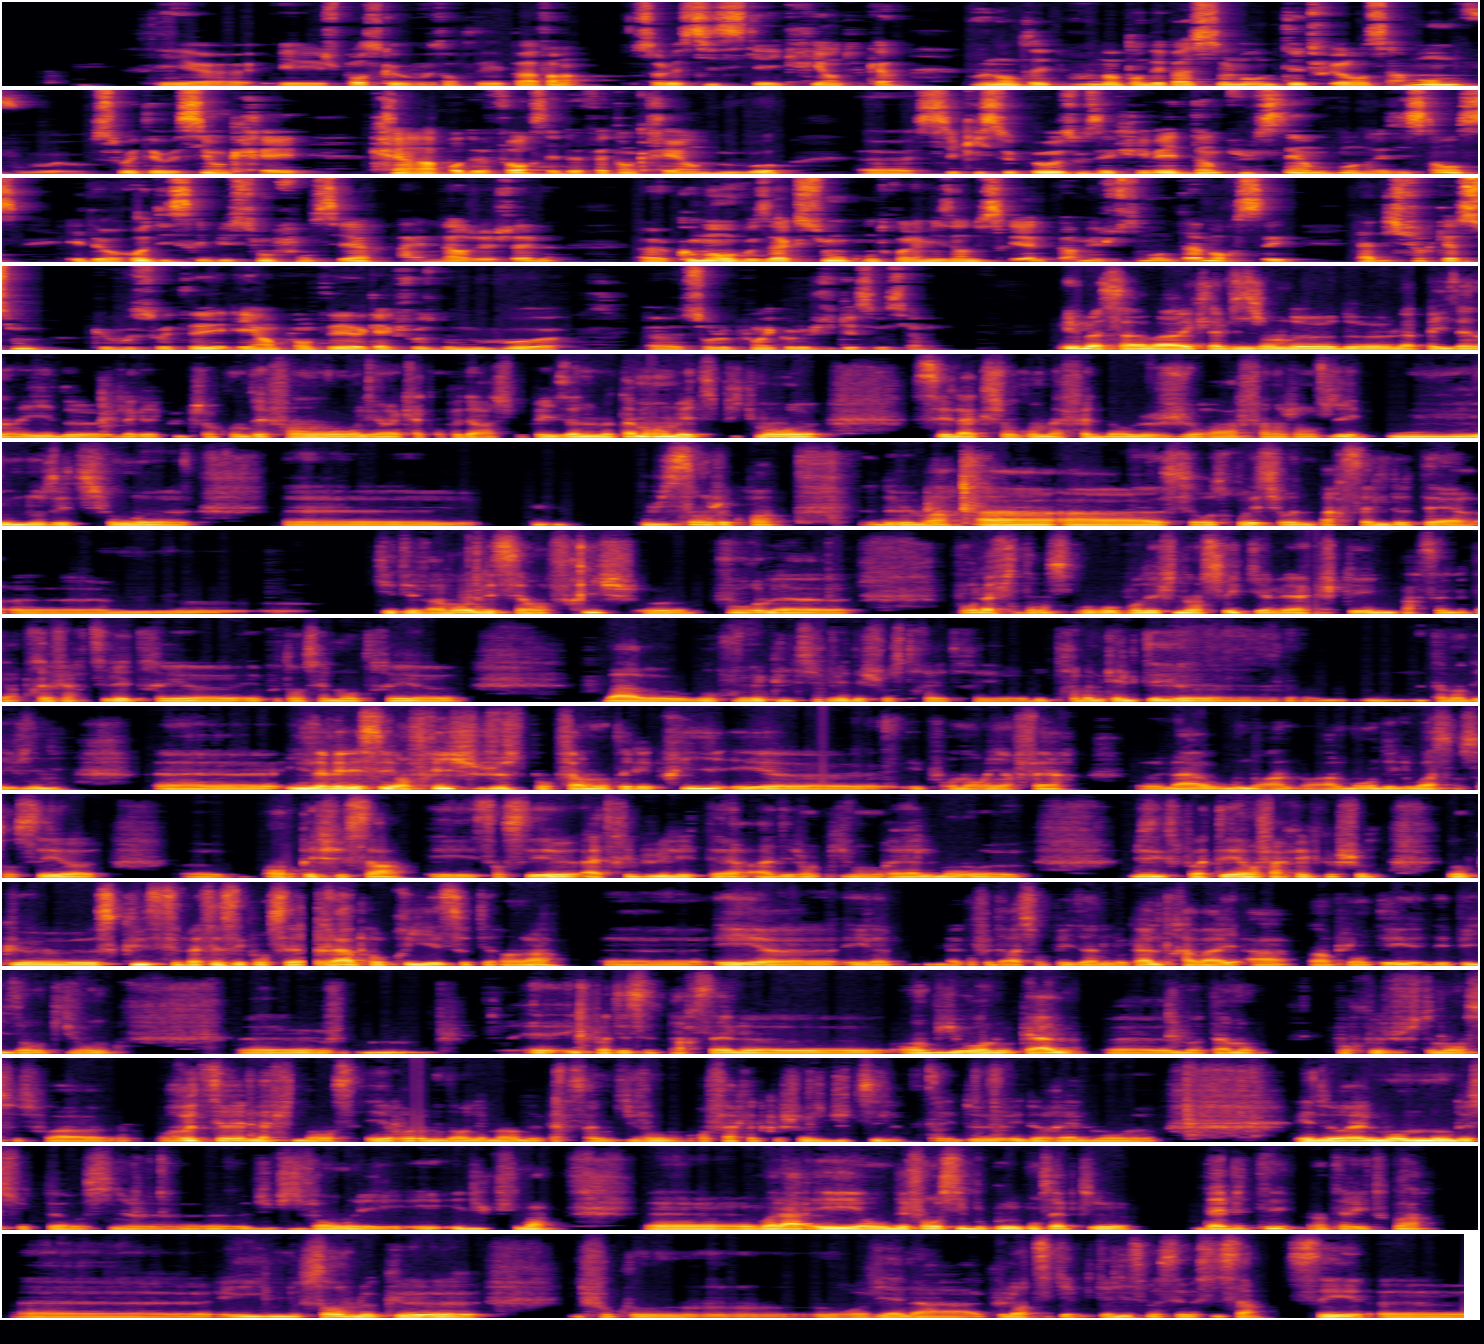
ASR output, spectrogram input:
Et, euh, et je pense que vous entendez pas, enfin, sur le site, ce qui est écrit en tout cas, vous n'entendez pas seulement détruire l'ancien monde, vous souhaitez aussi en créer, créer un rapport de force et de fait en créer un nouveau. Euh, ce qui suppose, vous écrivez, d'impulser un mouvement de résistance et de redistribution foncière à une large échelle. Euh, comment vos actions contre la mise industrielle permettent justement d'amorcer la bifurcation que vous souhaitez et implanter quelque chose de nouveau euh, sur le plan écologique et social? Oui, bah ça va avec la vision de, de la paysannerie et de, l'agriculture qu'on défend en lien avec la Confédération paysanne notamment, mais typiquement euh, c'est l'action qu'on a faite dans le Jura fin janvier où nous étions euh, 800 euh, je crois de mémoire à, à, se retrouver sur une parcelle de terre euh, qui était vraiment laissée en friche euh, pour le pour la finance, en gros pour des financiers qui avaient acheté une parcelle de terre très fertile et très et potentiellement très bah, euh, on pouvait cultiver des choses très très de très bonne qualité, euh, notamment des vignes. Euh, ils avaient laissé en friche juste pour faire monter les prix et, et pour n'en rien faire. là où normalement des lois sont censées empêcher ça et censées attribuer les terres à des gens qui vont réellement les exploiter et en faire quelque chose. Donc, ce qui s'est passé, c'est qu'on s'est réapproprié ce terrain-là euh, et, et la, la, Confédération paysanne locale travaille à implanter des paysans qui vont euh, exploiter cette parcelle euh, en bio, en local, euh, notamment, pour que justement ce soit retiré de la finance et remis dans les mains de personnes qui vont en faire quelque chose d'utile et de, et de réellement euh, et de réellement non destructeur aussi du vivant et, et, du climat. voilà, et on défend aussi beaucoup le concept d'habiter un territoire. et il nous semble que il faut qu'on revienne à que l'anticapitalisme c'est aussi ça, c'est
